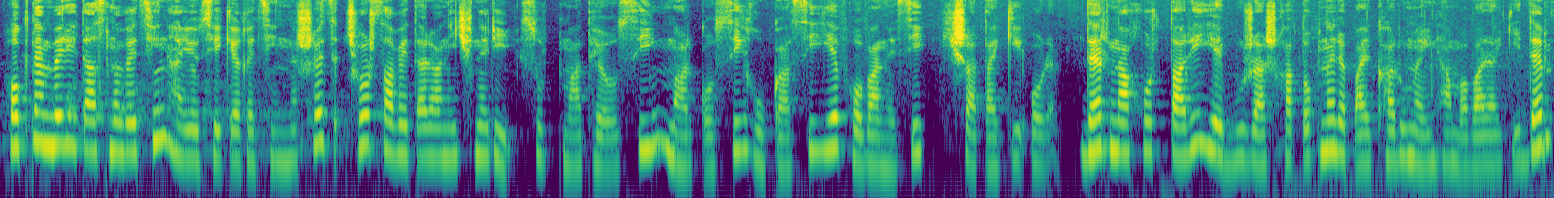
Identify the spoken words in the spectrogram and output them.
Հոկտեմբերի 16-ին հայոց եկեղեցին նշեց 4 ավետարանիչների՝ Սուրբ Մաթեոսի, Մարկոսի, Ղուկասի եւ Հովանեսի հիշատակի օրը։ Դեռ նախորդ տարի, երբ բուժաշխատողները պայքարում էին համավարակի դեմ,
